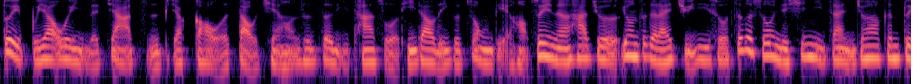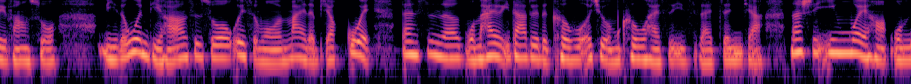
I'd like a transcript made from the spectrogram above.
对不要为你的价值比较高而道歉哈，是这里他所提到的一个重点哈，所以呢，他就用这个来举例说这。这个时候，你的心理战，你就要跟对方说，你的问题好像是说，为什么我们卖的比较贵，但是。是呢，我们还有一大堆的客户，而且我们客户还是一直在增加。那是因为哈，我们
